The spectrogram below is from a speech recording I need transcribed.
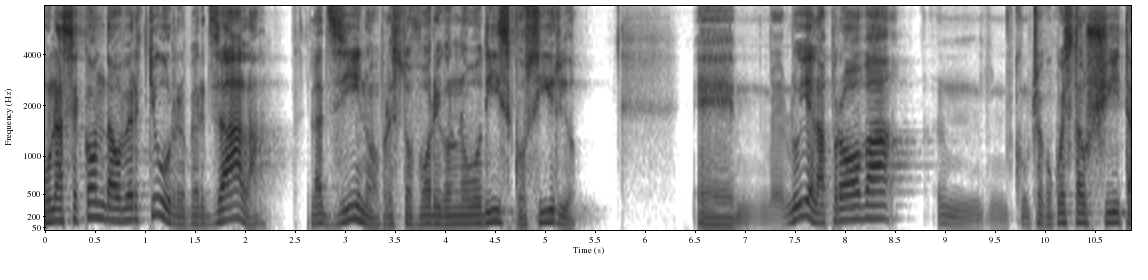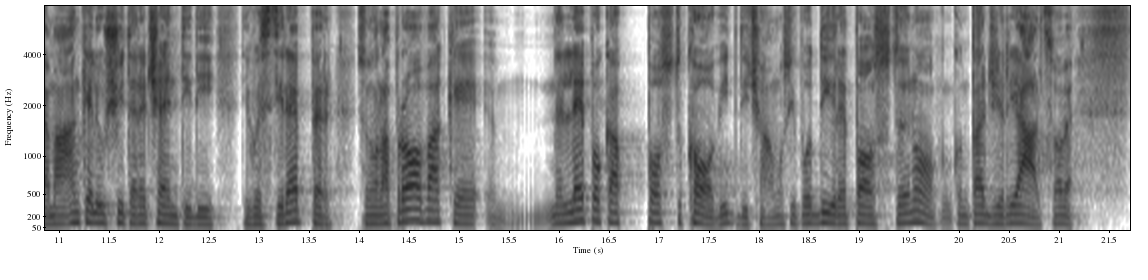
Una seconda overture per Zala. La Zino, presto fuori un nuovo disco, Sirio. E lui è la prova, mm, cioè con questa uscita, ma anche le uscite recenti di, di questi rapper, sono la prova che mm, nell'epoca post-Covid, diciamo, si può dire post, no? Contagi in rialzo, vabbè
